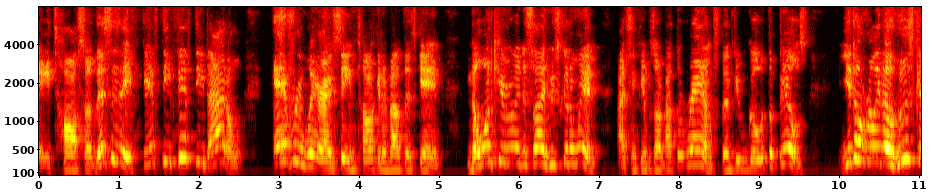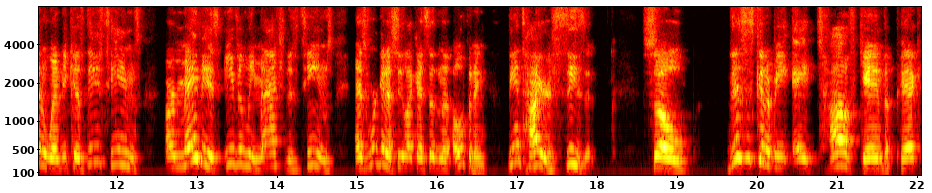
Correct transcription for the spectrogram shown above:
a toss up. This is a 50 50 battle. Everywhere I've seen talking about this game, no one can really decide who's going to win. I've seen people talk about the Rams, then people go with the Bills. You don't really know who's going to win because these teams are maybe as evenly matched as teams as we're going to see, like I said in the opening, the entire season. So this is going to be a tough game to pick.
